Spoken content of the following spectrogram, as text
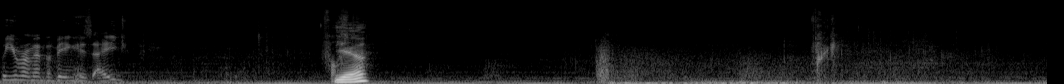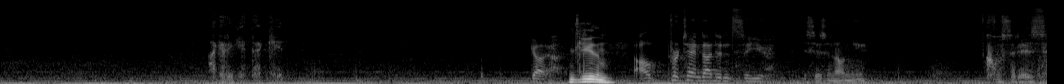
But you remember being his age? Foster. Yeah? Fuck. I gotta get that kid. Go. Get him. I'll pretend I didn't see you. This isn't on you. Of course it is.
